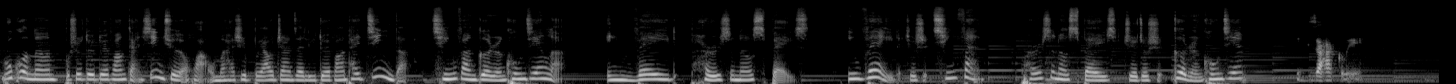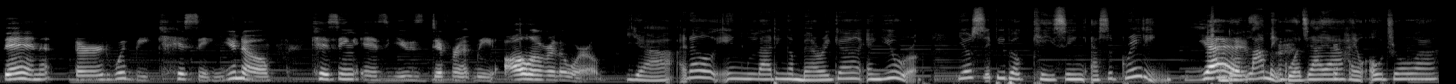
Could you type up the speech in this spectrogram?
如果呢不是对对方感兴趣的话，我们还是不要站在离对方太近的，侵犯个人空间了。Invade personal space. Invade 就是侵犯，personal space 指的就是个人空间。 Exactly. Then, third would be kissing. You know, kissing is used differently all over the world. Yeah, I know in Latin America and Europe, you'll see people kissing as a greeting. 很多 Yes. 拉美国家呀，还有欧洲啊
